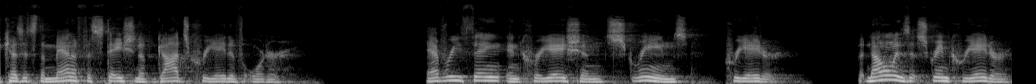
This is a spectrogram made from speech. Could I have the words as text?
because it's the manifestation of God's creative order. Everything in creation screams creator. But not only does it scream creator,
